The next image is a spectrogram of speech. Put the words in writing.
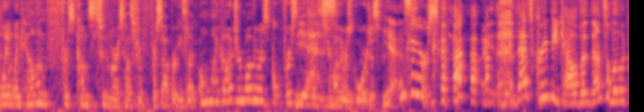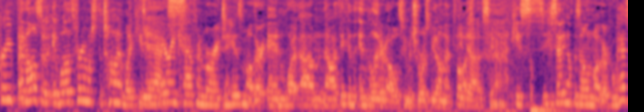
When when Calvin first comes to the Murray's house for, for supper, he's like, "Oh my God, your mother is go-. first Yes. says your mother is gorgeous." Yes. Who cares? I mean, That's creepy, Calvin. That's a little creepy. And also, it, well, it's very much the time. Like he's Yes. comparing Catherine Murray to his mother, and what? Um, now, I think in, in the later novels, he matures beyond that. Thought. does, yeah. He's he's setting up his own mother, who has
